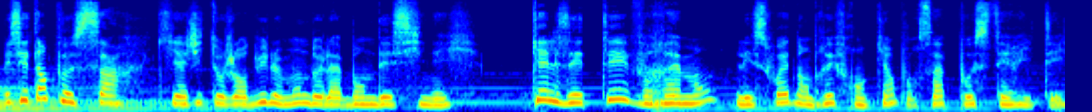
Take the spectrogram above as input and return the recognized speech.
Mais c'est un peu ça qui agite aujourd'hui le monde de la bande dessinée. Quels étaient vraiment les souhaits d'André Franquin pour sa postérité?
